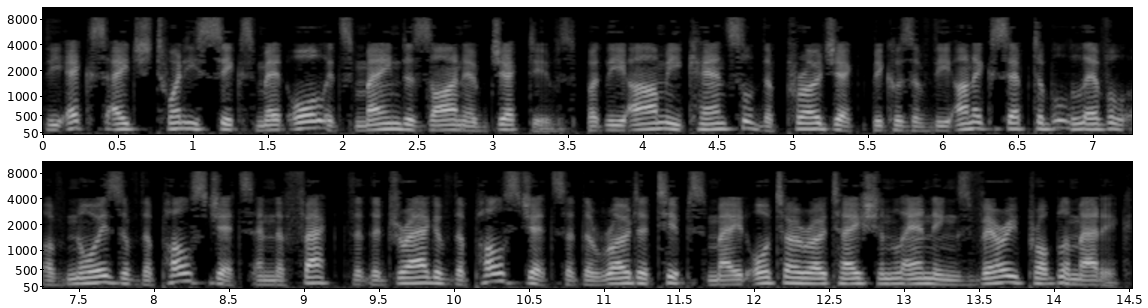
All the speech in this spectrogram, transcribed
The XH-26 met all its main design objectives but the Army cancelled the project because of the unacceptable level of noise of the pulsejets and the fact that the drag of the pulsejets at the rotor tips made autorotation landings very problematic.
